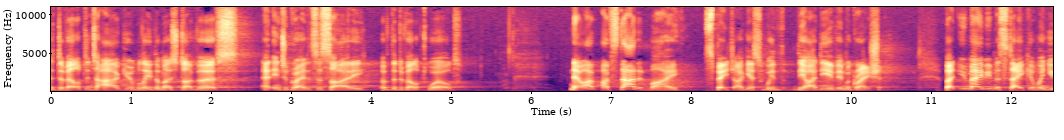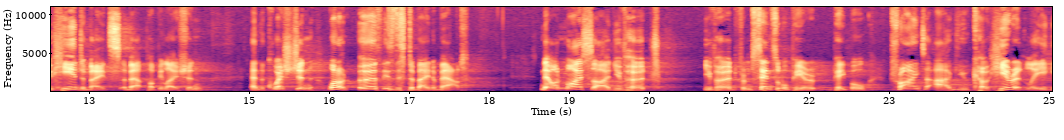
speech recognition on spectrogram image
has developed into arguably the most diverse and integrated society of the developed world. Now, I've started my speech, I guess, with the idea of immigration. But you may be mistaken when you hear debates about population and the question, what on earth is this debate about? Now, on my side, you've heard, you've heard from sensible people trying to argue coherently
